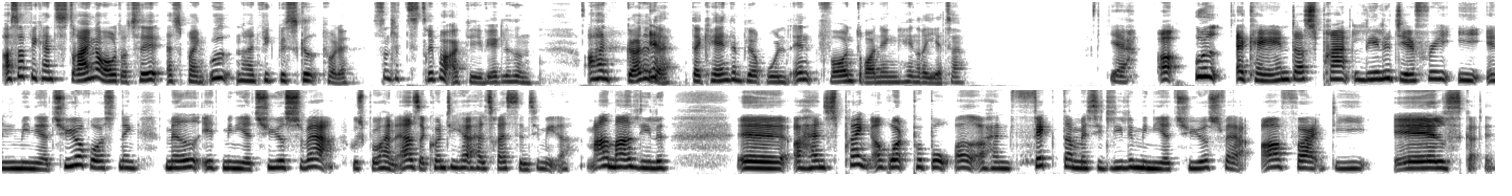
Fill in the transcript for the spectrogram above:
Og så fik han strenge ordre til at springe ud, når han fik besked på det. Sådan lidt stripperagtigt i virkeligheden. Og han gør det ja. da, da kagen den bliver rullet ind foran dronningen Henrietta. Ja, og ud af kagen, der sprang lille Jeffrey i en miniatyrrustning med et miniatyrsvær. Husk på, han er altså kun de her 50 cm. Meget, meget lille. Øh, og han springer rundt på bordet, og han fægter med sit lille miniatyrsvær, og folk de elsker det.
